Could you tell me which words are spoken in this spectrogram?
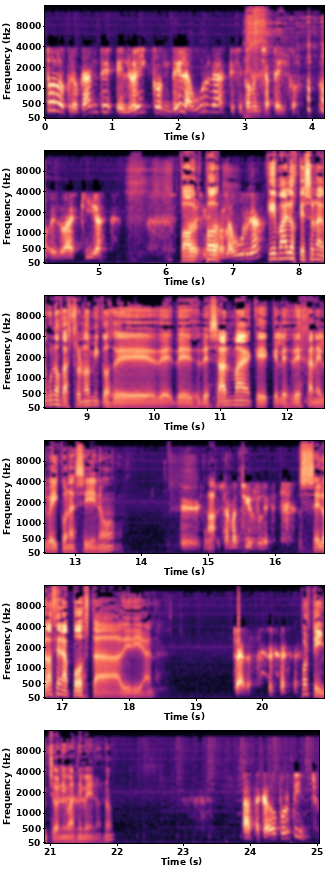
todo crocante el bacon de la burga que se come en Chapelco. ¿no? Él va a esquía, Pobre- la burga, Qué malos que son algunos gastronómicos de, de, de- de Salma que, que les dejan el bacon así, ¿no? eh, ¿cómo Ah. se llama? Chirle. Se lo hacen a posta, dirían. Claro. Por tincho, ni más ni menos, ¿no? Atacado por Tincho.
